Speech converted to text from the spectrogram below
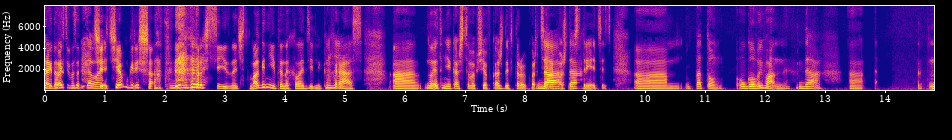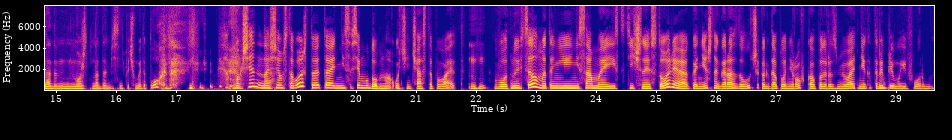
Так, давайте посмотрим, чем грешат в России. Значит, магниты на холодильниках, раз. А, ну, это, мне кажется, вообще в каждой второй квартире можно встретить. Потом угловые ванны. Да. А, надо, может, надо объяснить, почему это плохо. Вообще, начнем с того, что это не совсем удобно, очень часто бывает. Вот. Ну и в целом это не, не самая эстетичная история. Конечно, гораздо лучше, когда планировка подразумевает некоторые прямые формы.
